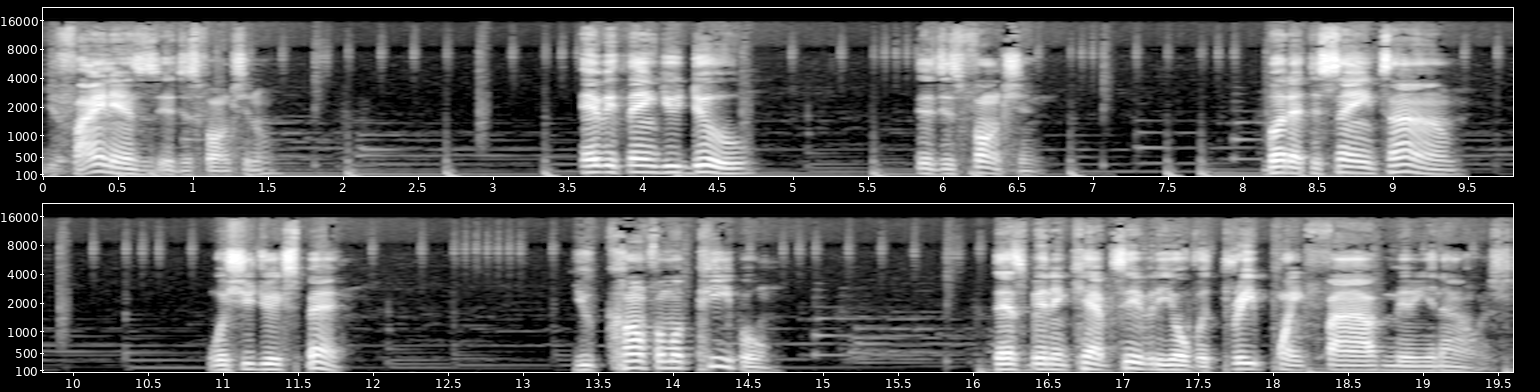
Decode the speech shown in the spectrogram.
Your finances is dysfunctional. Everything you do is dysfunction. But at the same time, what should you expect? You come from a people that's been in captivity over 3.5 million hours.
